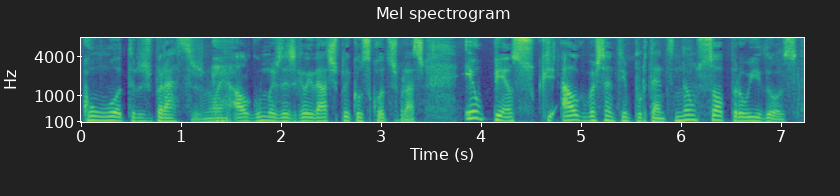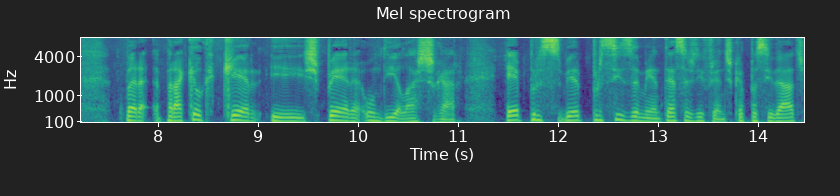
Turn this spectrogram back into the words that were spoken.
com outros braços, não é? é. Algumas das realidades explicam-se com outros braços. Eu penso que algo bastante importante, não só para o idoso, para, para aquele que quer e espera um dia lá chegar, é perceber precisamente essas diferentes capacidades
